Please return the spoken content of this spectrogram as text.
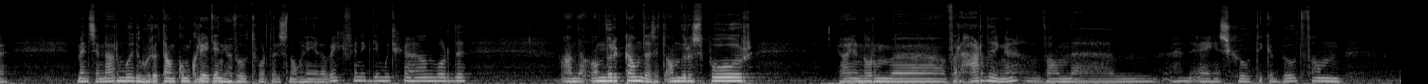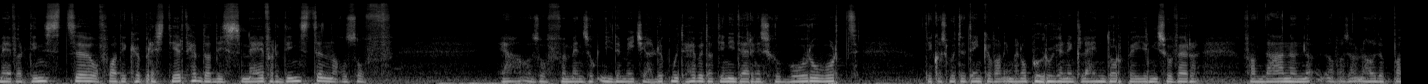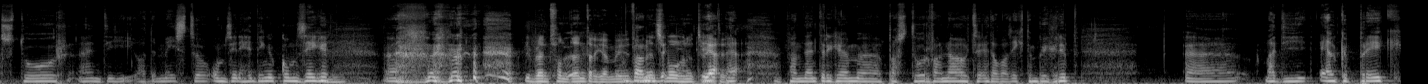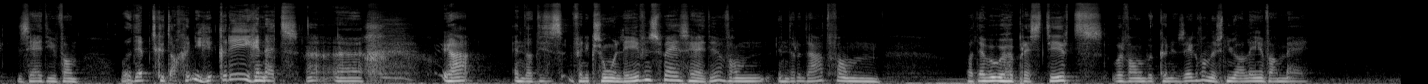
mensen in armoede. Hoe dat dan concreet ingevuld wordt, dat is nog een hele weg, vind ik, die moet gegaan worden. Aan de andere kant, dat is het andere spoor... Ja, enorme uh, verharding hè, van een eigen schuld. Ik bult van mijn verdiensten of wat ik gepresteerd heb, dat is mijn verdiensten, alsof ja, alsof een mens ook niet een beetje geluk moet hebben dat hij niet ergens geboren wordt. Dikwijls moeten denken van, ik ben opgegroeid in een klein dorp, hier niet zo ver vandaan. Een, dat was een oude pastoor en die ja, de meest onzinnige dingen kon zeggen. Mm. Je bent van Dentergem, de mensen mogen het weten. Ja, van Dentergem, uh, pastoor van Oud, dat was echt een begrip. Uh, maar die, elke preek zei hij van, wat heb je dat je niet gekregen net? Ja, en dat is, vind ik, zo'n levenswijsheid. Hè, van inderdaad, van wat hebben we gepresteerd waarvan we kunnen zeggen van dat is nu alleen van mij.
